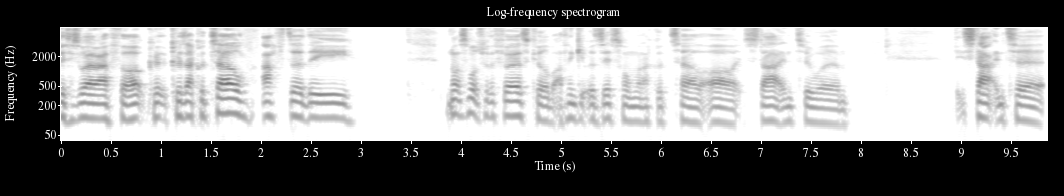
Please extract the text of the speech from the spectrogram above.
This is where I thought because I could tell after the, not so much with the first kill, but I think it was this one when I could tell. Oh, it's starting to um, it's starting to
